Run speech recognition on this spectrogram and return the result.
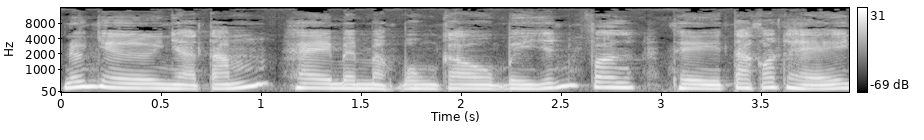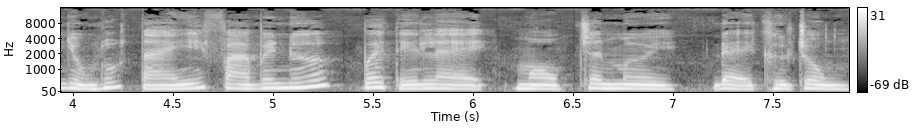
Nếu như nhà tắm hay bề mặt bồn cầu bị dính phân thì ta có thể dùng thuốc tẩy pha với nước với tỷ lệ 1 trên 10 để khử trùng.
